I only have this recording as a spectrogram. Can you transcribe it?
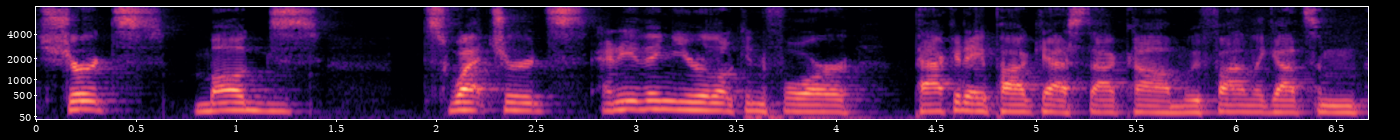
shirts, mugs, sweatshirts, anything you're looking for, packadaypodcast.com. We finally got some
